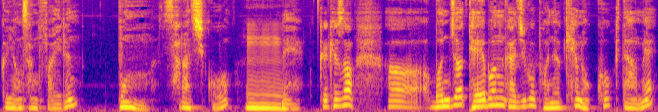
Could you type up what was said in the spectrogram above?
그 영상 파일은 붐 사라지고 음. 네 그렇게 해서 어 먼저 대본 가지고 번역해 놓고 그 다음에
